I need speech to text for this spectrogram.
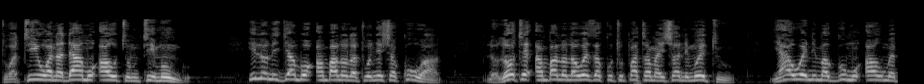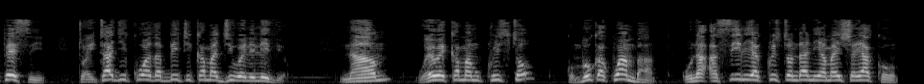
Tuwatii wanadamu au tumtii mungu? Hilo ni jambo ambalo latuonyesha kuwa lolote ambalo laweza kutupata maishani mwetu yawe ni magumu au mepesi twahitaji kuwa dhabiti kama jiwe lilivyo. Nam wewe kama mkristo kumbuka kwamba una asili ya kristo ndani ya maisha yako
